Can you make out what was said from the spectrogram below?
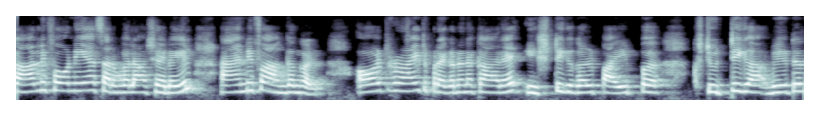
കാലിഫോർണിയ സർവകലാശാലയിൽ ആന്റിഫ അംഗങ്ങൾ ഓൾട്ട് റൈറ്റ് പ്രകടനക്കാരെ ഇഷ്ടികകൾ പൈപ്പ് ചുറ്റിക വീട്ടിൽ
